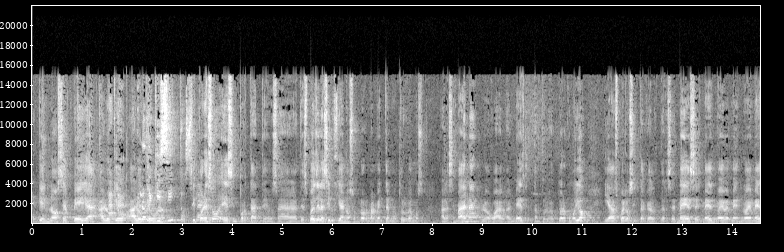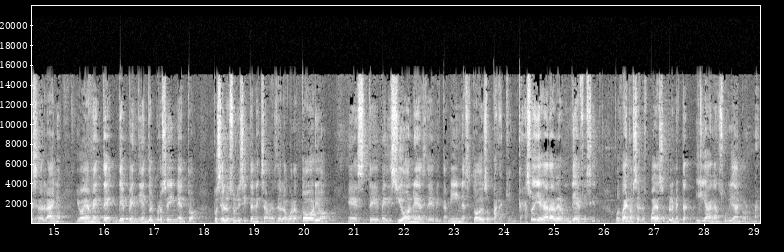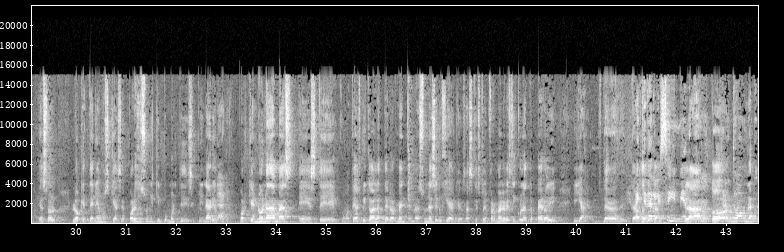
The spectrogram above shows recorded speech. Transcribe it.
que, no se apega a lo que a, los requisitos. sí, por eso es importante, o sea, después de la cirugía normalmente nosotros lo vemos a la semana, luego al, mes, tanto la doctora como yo, y ya después lo cita cada tercer mes, seis meses, nueve, nueve meses al año, y obviamente dependiendo del procedimiento, pues se le solicitan exámenes de laboratorio, este, mediciones de vitaminas y todo eso, para que en caso de llegar a haber un déficit, pues bueno, se les puede suplementar y hagan su vida normal. Eso es lo que tenemos que hacer. Por eso es un equipo multidisciplinario, porque no nada más, este, como te he explicado anteriormente, no es una cirugía que sabes que estoy enfermo de la vesícula, te opero y, y ya. Hay que darle seguimiento. Claro, todo,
